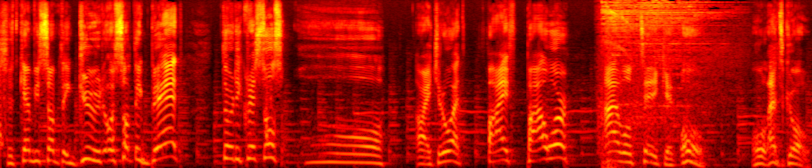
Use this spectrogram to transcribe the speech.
So it can be something good or something bad. 30 crystals. Oh. All right, you know what? Five power. I will take it. Oh. Oh, let's go.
